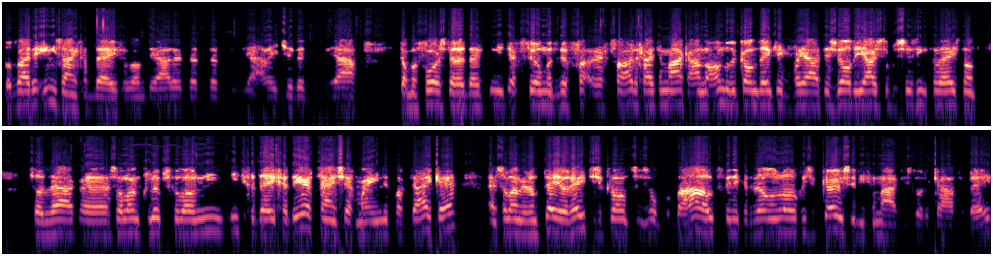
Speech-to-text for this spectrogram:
dat wij erin zijn gebleven. Want ja, dat, dat, dat ja weet je, dat, ja, kan me voorstellen, dat heeft niet echt veel met rechtvaardigheid te maken. Aan de andere kant denk ik van ja, het is wel de juiste beslissing geweest. Want zodra, uh, zolang clubs gewoon niet, niet gedegradeerd zijn, zeg maar, in de praktijk. Hè, en zolang er een theoretische kans is op behoud, vind ik het wel een logische keuze die gemaakt is door de KVB.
